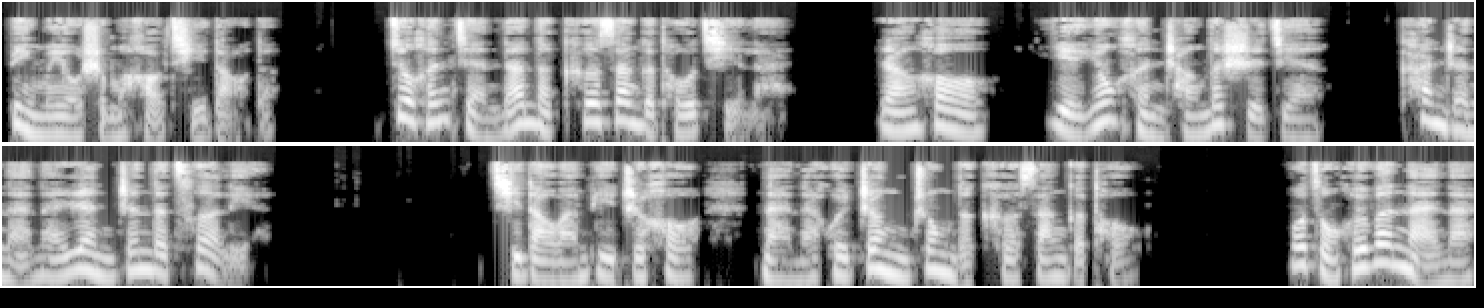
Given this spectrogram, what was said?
并没有什么好祈祷的，就很简单的磕三个头起来，然后也用很长的时间看着奶奶认真的侧脸。祈祷完毕之后，奶奶会郑重的磕三个头。我总会问奶奶：“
